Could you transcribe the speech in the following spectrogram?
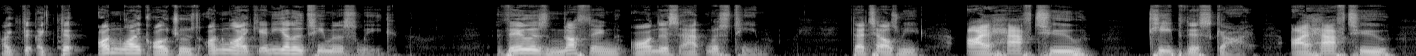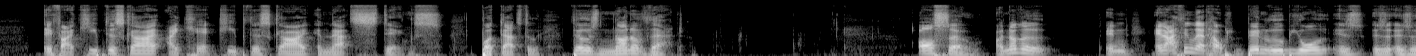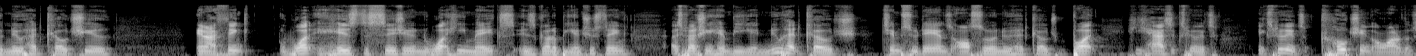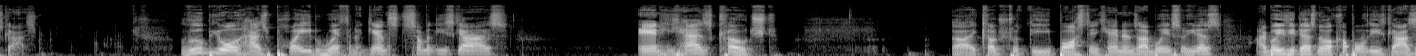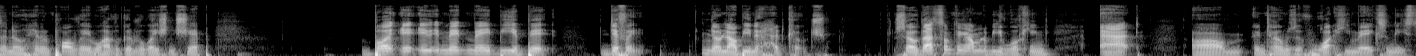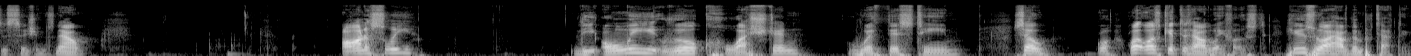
like th- like th- unlike Archers, unlike any other team in this league, there is nothing on this Atlas team that tells me I have to keep this guy. I have to if I keep this guy, I can't keep this guy and that stinks. But that's the there's none of that. Also, another and and I think that helps. Ben Rubeor is is is a new head coach here, and I think what his decision, what he makes, is going to be interesting, especially him being a new head coach. Tim Soudan's also a new head coach, but he has experience experience coaching a lot of those guys. Rubeor has played with and against some of these guys, and he has coached. Uh, he coached with the Boston Cannons, I believe. So he does. I believe he does know a couple of these guys. I know him and Paul Rabil have a good relationship, but it, it, may, may be a bit different. You know, now being a head coach. So that's something I'm going to be looking at um, in terms of what he makes in these decisions. Now, honestly, the only real question with this team. So, well, let, us get this out of the way first. Here's who I have them protecting.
